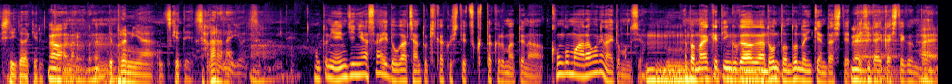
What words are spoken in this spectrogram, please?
していただける、う。ん、あなるほどね。でプレミアつけて下がらないようにする本当にエンジニアサイドがちゃんと企画して作った車っていうのは今後も現れないと思うんですよ。やっぱマーケティング側がどんどんどんどん意見出していって肥大化していくんで、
